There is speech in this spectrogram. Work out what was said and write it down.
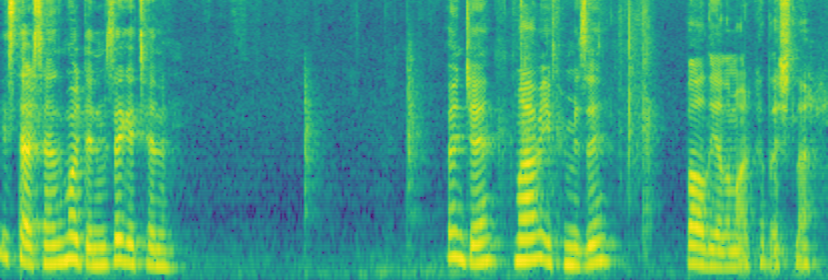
İsterseniz modelimize geçelim. Önce mavi ipimizi bağlayalım arkadaşlar.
